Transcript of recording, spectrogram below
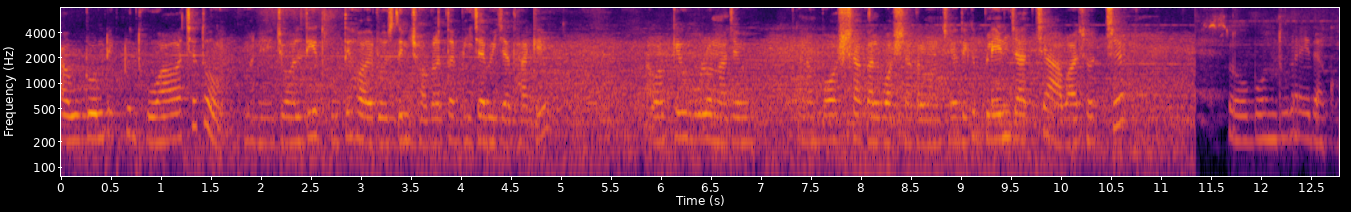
আর উঠোনটা একটু ধোয়া আছে তো মানে জল দিয়ে ধুতে হয়। রোজ দিন সকালে তা ভিজা ভিজা থাকে। আবার কেউ বলো না যে বর্ষাকাল বর্ষাকাল মনে হচ্ছে। এদিকে প্লেন যাচ্ছে, আওয়াজ হচ্ছে। তো বন্ধুরা, এই দেখো,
